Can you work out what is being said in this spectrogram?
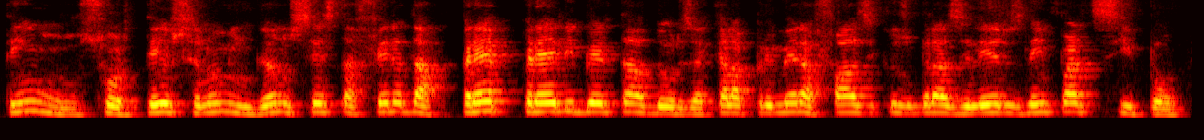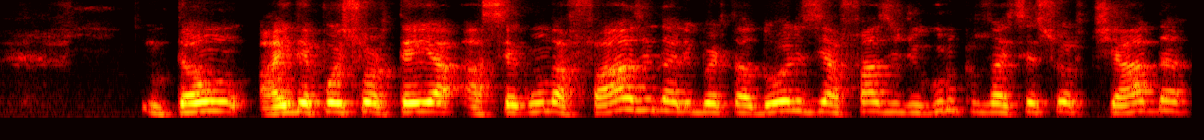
tem um sorteio, se não me engano, sexta-feira da pré-pré-Libertadores, aquela primeira fase que os brasileiros nem participam. Então, aí depois sorteia a segunda fase da Libertadores e a fase de grupos vai ser sorteada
